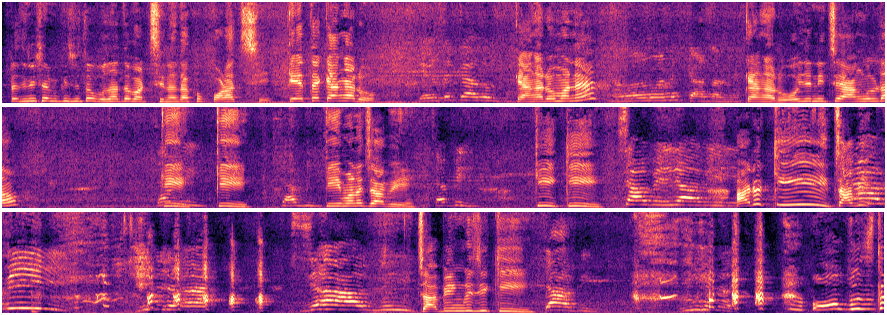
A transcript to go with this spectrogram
একটা জিনিস আমি কিছু তো বোঝাতে পারছি না দেখো পড়াচ্ছি। কেতে ক্যাঙ্গারু? ক্যাঙ্গারু মানে? ক্যাঙ্গারু। ওই যে নিচে আঙ্গুল দাও। কি? কি? কি মানে চাবি? কি? কি? আরে কি? চাবি। চাবি ইংরেজি কি? ও বুঝতে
